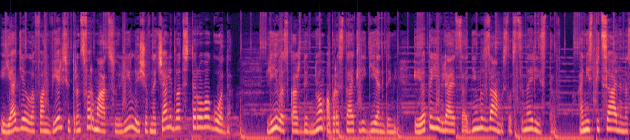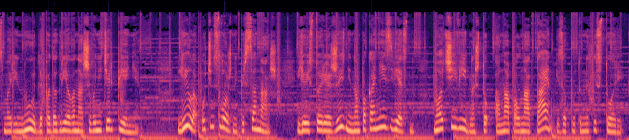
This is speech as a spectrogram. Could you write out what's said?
и я делала фан-версию трансформацию Лилы еще в начале 22 года. Лила с каждым днем обрастает легендами, и это является одним из замыслов сценаристов. Они специально нас маринуют для подогрева нашего нетерпения. Лила очень сложный персонаж. Ее история жизни нам пока неизвестна, но очевидно, что она полна тайн и запутанных историй –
